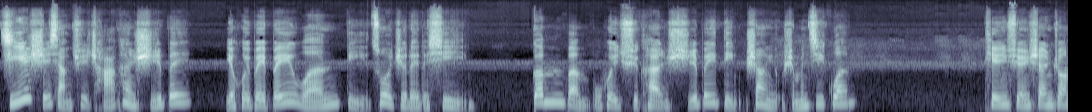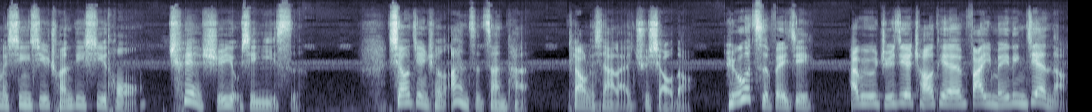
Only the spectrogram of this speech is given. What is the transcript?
即使想去查看石碑，也会被碑文、底座之类的吸引。根本不会去看石碑顶上有什么机关。天玄山庄的信息传递系统确实有些意思。萧建成暗自赞叹，跳了下来，却笑道：“如此费劲，还不如直接朝天发一枚令箭呢。”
